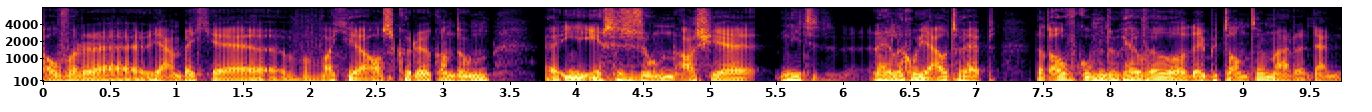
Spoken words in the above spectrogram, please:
over ja, een beetje wat je als coureur kan doen in je eerste seizoen. Als je niet een hele goede auto hebt. Dat overkomt natuurlijk heel veel debutanten. Maar nou,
